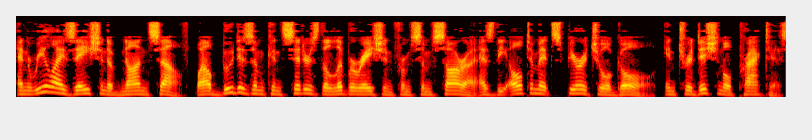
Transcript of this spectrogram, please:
and realization of non-self. While Buddhism considers the liberation from samsara as the ultimate spiritual goal, in traditional practice,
